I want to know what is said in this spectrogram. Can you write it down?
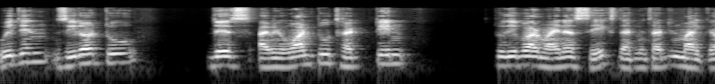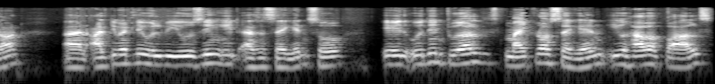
within 0 to this I mean 1 to 13 to the power minus 6 that means 13 micron and ultimately we'll be using it as a second so in within 12 microsecond you have a pulse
